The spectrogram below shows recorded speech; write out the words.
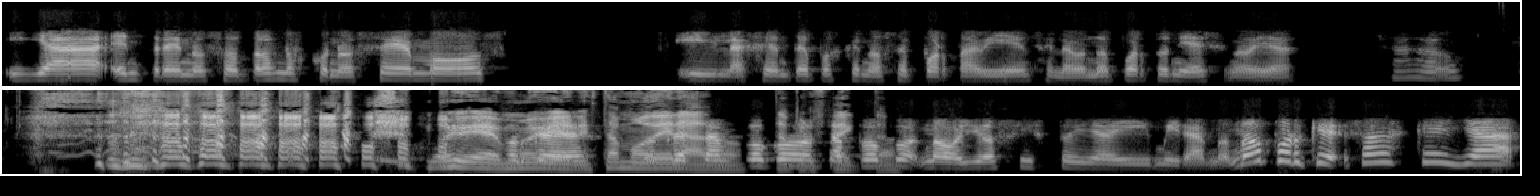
y ya entre nosotros nos conocemos y la gente pues que no se porta bien se le da una oportunidad y si no ya, chao. muy bien, muy bien, está moderado. Tampoco, tampoco, no, yo sí estoy ahí mirando. No, porque, ¿sabes qué? Ya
